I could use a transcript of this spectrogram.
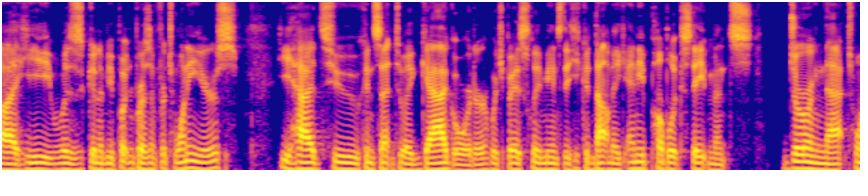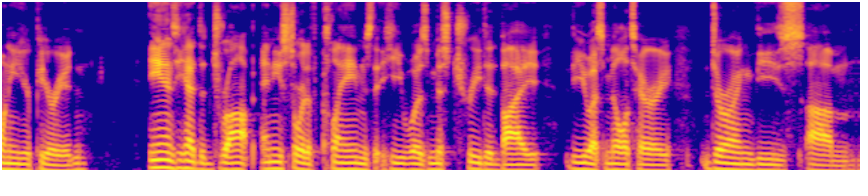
Uh, he was going to be put in prison for 20 years. He had to consent to a gag order, which basically means that he could not make any public statements during that 20 year period. And he had to drop any sort of claims that he was mistreated by the U.S. military during these um,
